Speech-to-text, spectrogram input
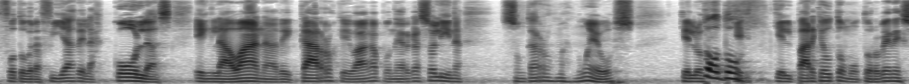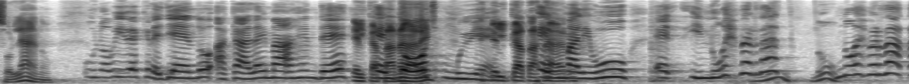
fotografías de las colas en La Habana de carros que van a poner gasolina, son carros más nuevos que, los, Todos. que, que el parque automotor venezolano. Uno vive creyendo acá la imagen de El Catanare. Dodge, muy bien, El Catanare. el Malibu, el- y no es verdad, No. no es verdad.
